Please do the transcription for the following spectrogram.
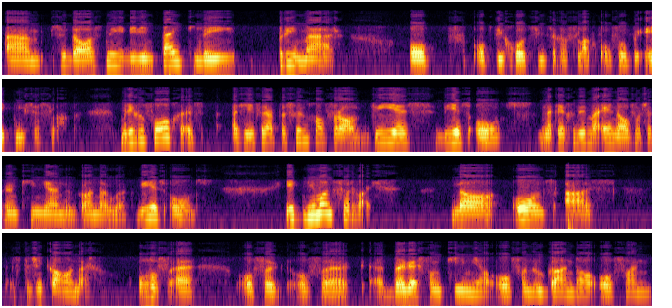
Ehm um, so daar's nie die identiteit lê primêr op op die godsdienstige vlak of op die etniese vlak. Maar die gevolg is as jy vir 'n persoon gaan vra wie is wie is ons? En ek het gedoen my eie navorsing in Kenia en Uganda ook. Wie is ons? Het niemand verwys na ons as Suid-Afrikaner of 'n uh, of 'n uh, of 'n uh, burger van Kenia of van Uganda of van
